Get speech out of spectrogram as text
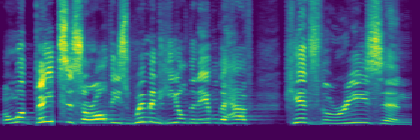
what basis are all these women healed and able to have kids? The reason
